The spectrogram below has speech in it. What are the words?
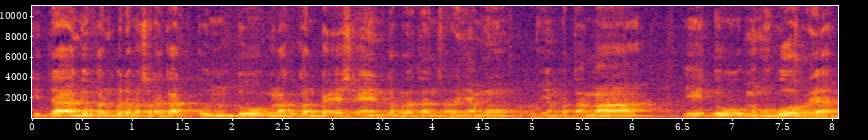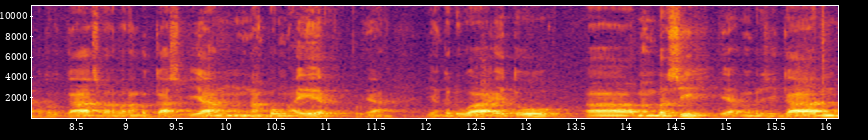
Kita anjurkan kepada masyarakat untuk melakukan PSN atau sarang nyamuk. Yang pertama yaitu mengubur ya bekas-bekas barang-barang bekas yang menampung air ya. Yang kedua itu uh, membersih ya membersihkan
